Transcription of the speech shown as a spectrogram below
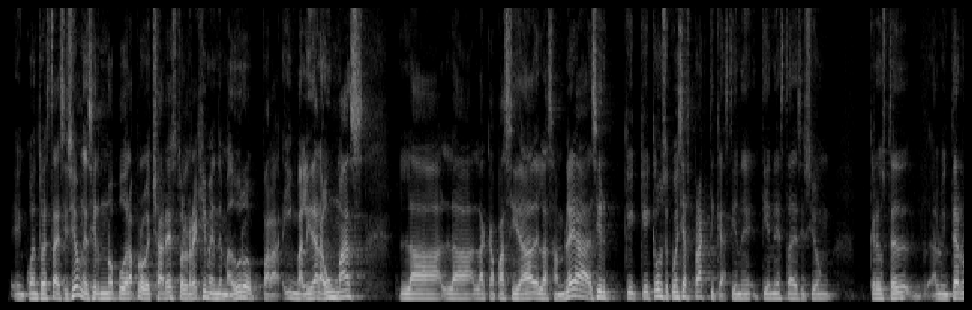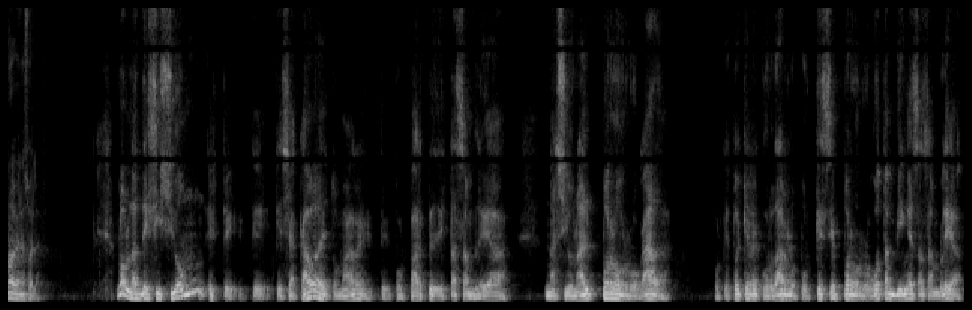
en cuanto a esta decisión. Es decir, no podrá aprovechar esto el régimen de Maduro para invalidar aún más la, la, capacidad de la Asamblea? Es decir, ¿qué, qué consecuencias prácticas tiene, tiene esta decisión, cree usted, a lo interno de Venezuela? No, la decisión este, que, se acaba de tomar este, por parte de esta Asamblea Nacional prorrogada, porque esto hay que recordarlo, ¿por qué se prorrogó también esa Asamblea?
